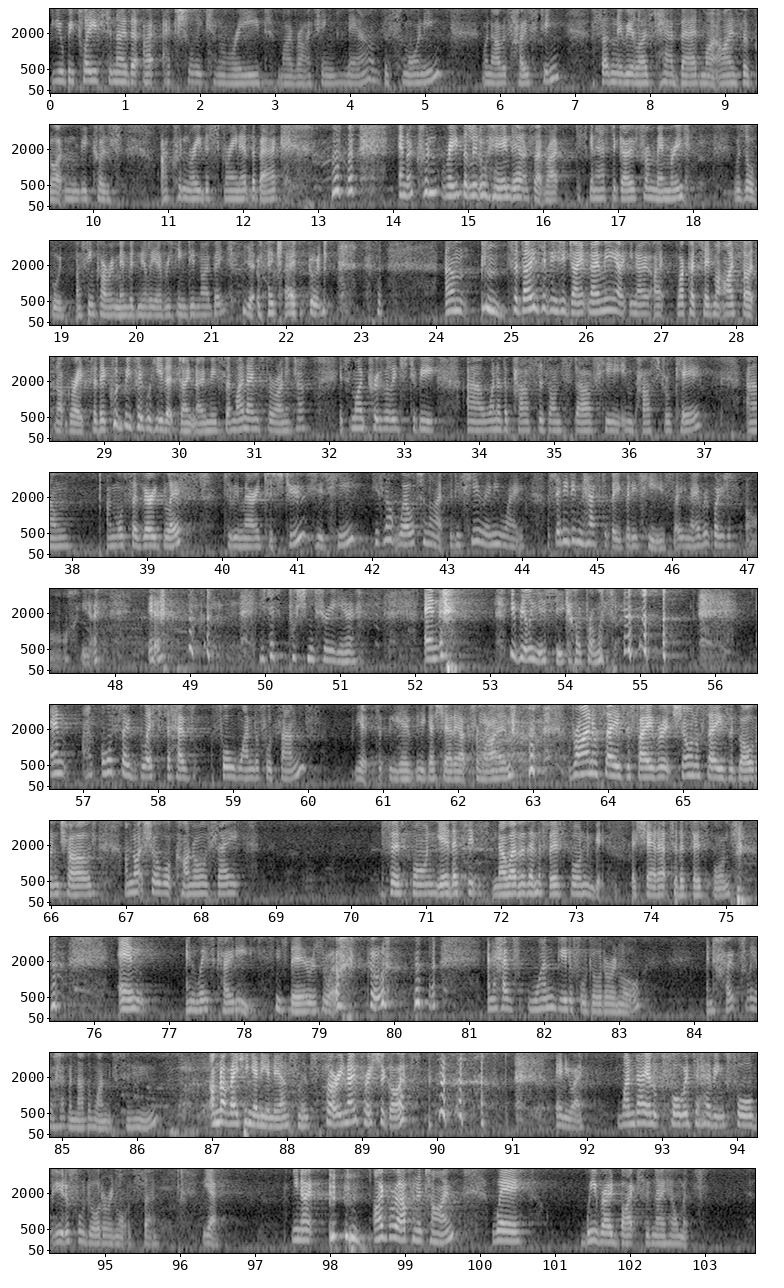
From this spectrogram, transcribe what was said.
you'll be pleased to know that I actually can read my writing now this morning when I was hosting. I suddenly realised how bad my eyes have gotten because I couldn't read the screen at the back and I couldn't read the little handout. I was like, right, just going to have to go from memory. It was all good. I think I remembered nearly everything, didn't I, B? yeah, okay, good. Um, for those of you who don't know me, I, you know, I, like I said, my eyesight's not great, so there could be people here that don't know me. So my name's Veronica. It's my privilege to be uh, one of the pastors on staff here in pastoral care. Um, I'm also very blessed to be married to Stu, who's here. He's not well tonight, but he's here anyway. I said he didn't have to be, but he's here. So you know, everybody just, oh, you know, yeah. he's just pushing through, you know, and. he really is sick, I promise. and I'm also blessed to have four wonderful sons. Yeah, yeah, there you go, shout out from Ryan. Ryan will say he's a favourite, Sean will say he's a golden child. I'm not sure what Connor will say. The firstborn, yeah, that's it. No other than the firstborn. A shout out to the firstborns. and and where's Cody? He's there as well. cool. And I have one beautiful daughter in law, and hopefully I'll have another one soon. I'm not making any announcements. Sorry, no pressure, guys. anyway, one day I look forward to having four beautiful daughter in laws. So, yeah. You know, I grew up in a time where we rode bikes with no helmets,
